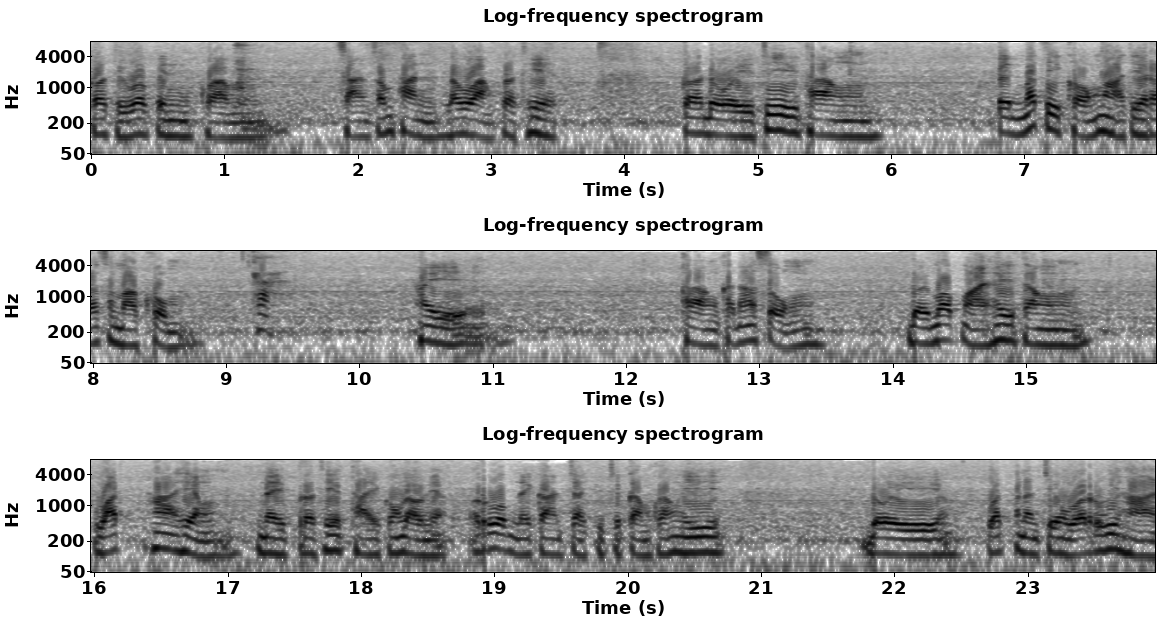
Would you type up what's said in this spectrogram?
ก็ถือว่าเป็นความสารสัมพันธ์ระหว่างประเทศ ก็โดยที่ทางเป็นมติของมหาเถรสมาคมค่ะให้ทางคณะสงฆ์ โดยมอบหมายให้ทางวัดห้าแห่งในประเทศไทยของเราเนี่ยร่วมในการจัดกิจกรรมครั้งนี้ โดยวัดพนัญเชิงวรวิหาร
